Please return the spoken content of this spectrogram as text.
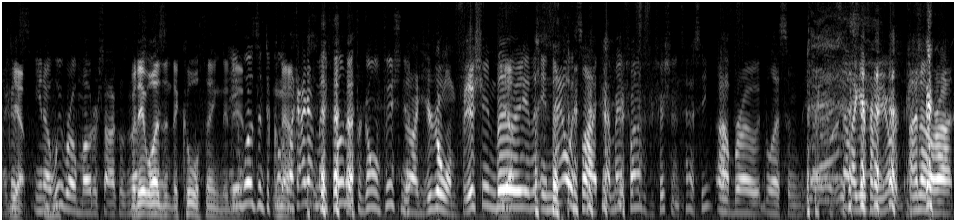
Like Mm-hmm. Yep. you know we rode motorcycles. and But it wasn't the cool thing to do. It wasn't the cool. No. Like I got made fun of for going fishing. They're like, "You're going fishing, Billy," and, and now it's like, Yeah, I made fun of for fishing in Tennessee. "Oh, bro, listen." It's not like you're from New York. I know, right?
